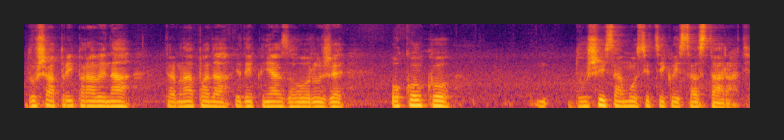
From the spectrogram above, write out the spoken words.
duša pripravená. Tam napadá, jeden kniaz hovoril, že okolko duši sa musí cyklista starať.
